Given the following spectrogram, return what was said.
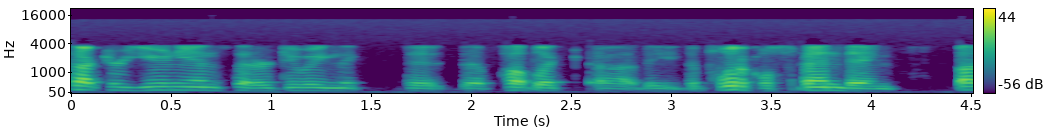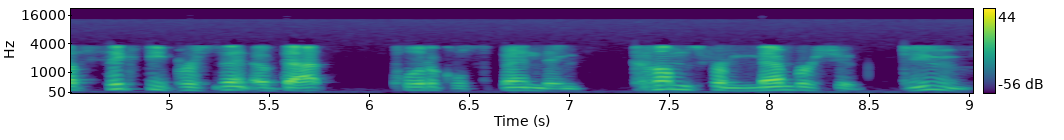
sector unions that are doing the the, the public uh, the the political spending, about sixty percent of that political spending comes from membership dues,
